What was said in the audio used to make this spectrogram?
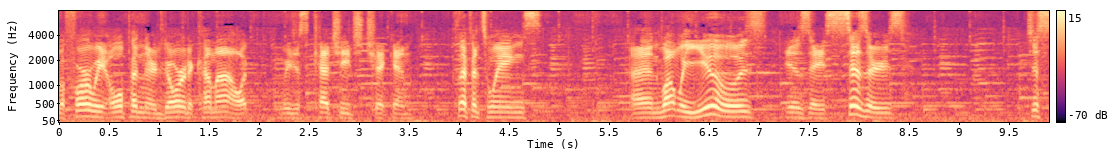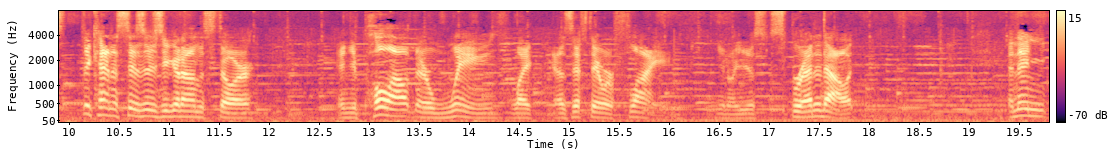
before we open their door to come out. We just catch each chicken, clip its wings, and what we use is a scissors, just the kind of scissors you get on the store, and you pull out their wing like as if they were flying. You know, you just spread it out. And then,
